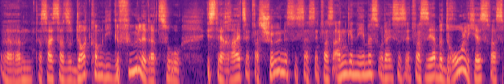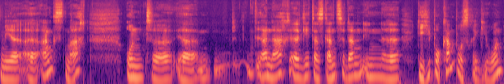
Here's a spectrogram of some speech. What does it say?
Ähm, das heißt also, dort kommen die Gefühle dazu. Ist der Reiz etwas Schönes? Ist das etwas Angenehmes? Oder ist es etwas sehr Bedrohliches, was mir äh, Angst macht? Und äh, danach äh, geht das Ganze dann in äh, die Hippocampus-Region.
